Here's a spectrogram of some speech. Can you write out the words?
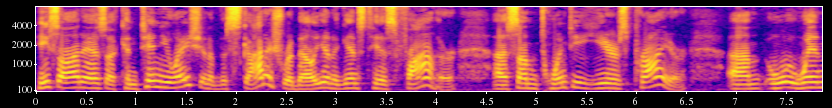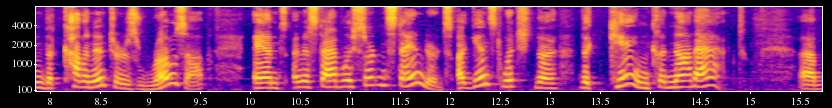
He saw it as a continuation of the Scottish rebellion against his father uh, some 20 years prior, um, when the Covenanters rose up and, and established certain standards against which the, the king could not act. Uh,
